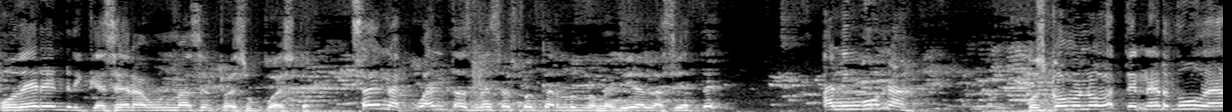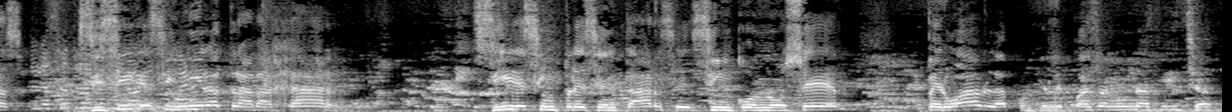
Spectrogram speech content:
poder enriquecer aún más el presupuesto. ¿Saben a cuántas mesas fue Carlos Lomelí a las siete? A ninguna. Pues cómo no va a tener dudas si sigue sin ir a trabajar, sigue sin presentarse, sin conocer, pero habla porque le pasan una ficha.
